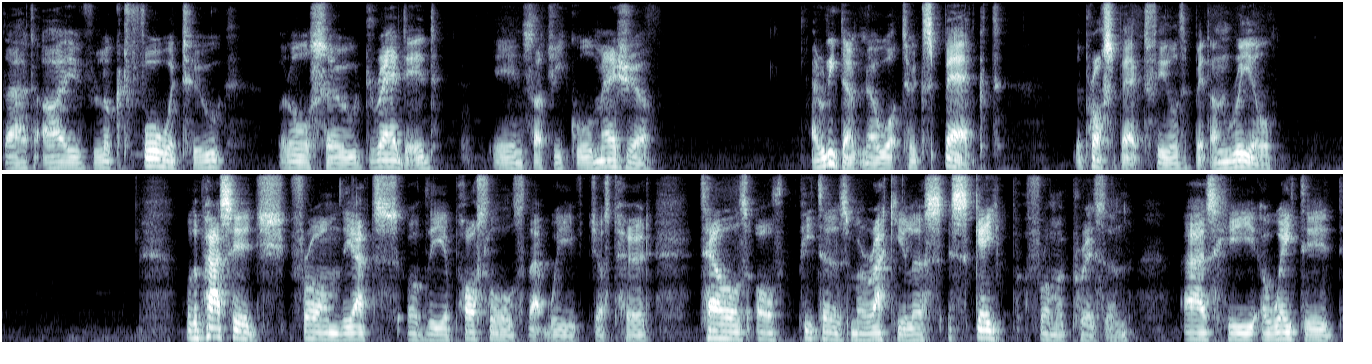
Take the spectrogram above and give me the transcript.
that I've looked forward to but also dreaded in such equal measure. I really don't know what to expect. The prospect feels a bit unreal. Well, the passage from the Acts of the Apostles that we've just heard tells of Peter's miraculous escape from a prison as he awaited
